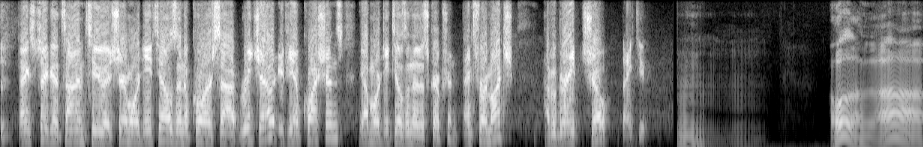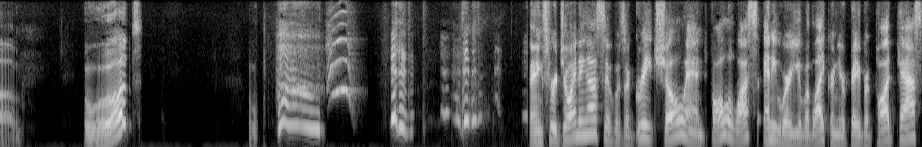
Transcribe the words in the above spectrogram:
Thanks for taking the time to share more details. And of course, uh, reach out if you have questions. You have more details in the description. Thanks very much. Have a great show. Thank you. Hmm. Oh. What? Thanks for joining us. It was a great show, and follow us anywhere you would like on your favorite podcast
